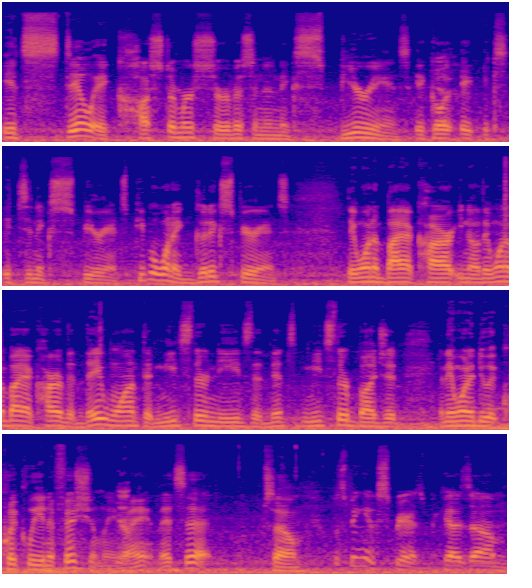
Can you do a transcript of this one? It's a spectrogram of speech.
It's still a customer service and an experience. It goes. It, it's, it's an experience. People want a good experience. They want to buy a car. You know, they want to buy a car that they want that meets their needs, that meets, meets their budget, and they want to do it quickly and efficiently. Yep. Right. That's it. So. Well, speaking of experience, because um,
